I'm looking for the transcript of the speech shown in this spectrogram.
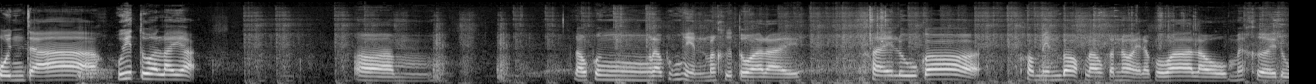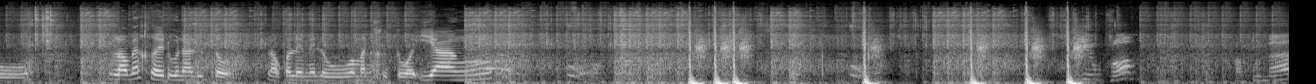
คุณจ้าวิตัวอะไรอะ่ะเอ่มเราเพิ่งเราเพิ่งเห็นมันคือตัวอะไร ใครรู้ก็ คอมเมนต์บอกเรากันหน่อยนะ เพราะว่าเราไม่เคยดู เราไม่เคยดูนารูโตะเราก็เลยไม่รู้ว่ามันคือตัวอียัง ขอบคุณนะ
